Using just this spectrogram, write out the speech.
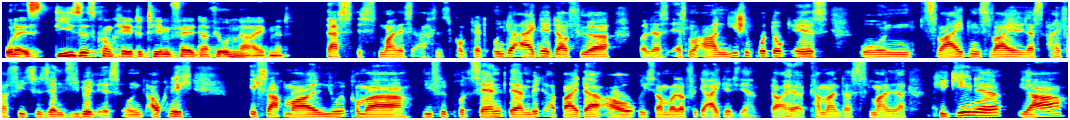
Oder ist dieses konkrete Themenfeld dafür ungeeignet? Das ist meines Erachtens komplett ungeeignet dafür, weil das erstmal ein Nischenprodukt ist und zweitens, weil das einfach viel zu sensibel ist und auch nicht ich sag mal 0, wie viel Prozent der Mitarbeiter auch, ich sag mal, dafür geeignet werden. Daher kann man das mal Hygiene, ja,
